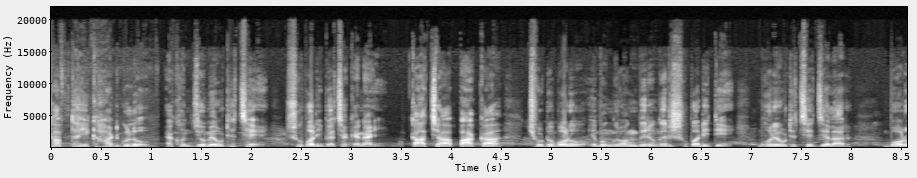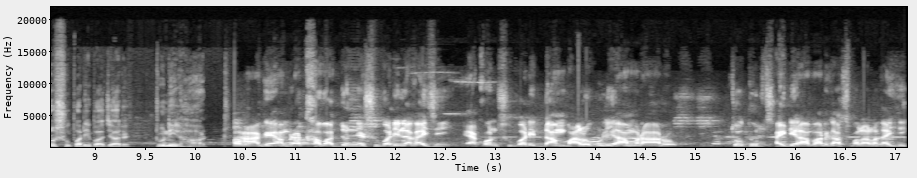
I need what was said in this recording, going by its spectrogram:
সাপ্তাহিক হাটগুলো এখন জমে উঠেছে সুপারি বেচাকেনায়। কাঁচা পাকা ছোট বড় এবং রং বেরঙের সুপারিতে ভরে উঠেছে জেলার বড় সুপারি বাজার টুনির হাট আগে আমরা খাবার জন্য সুপারি লাগাইছি এখন সুপারির দাম ভালো বলে আমরা আরও চতুর সাইডে আবার গাছপালা লাগাইছি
